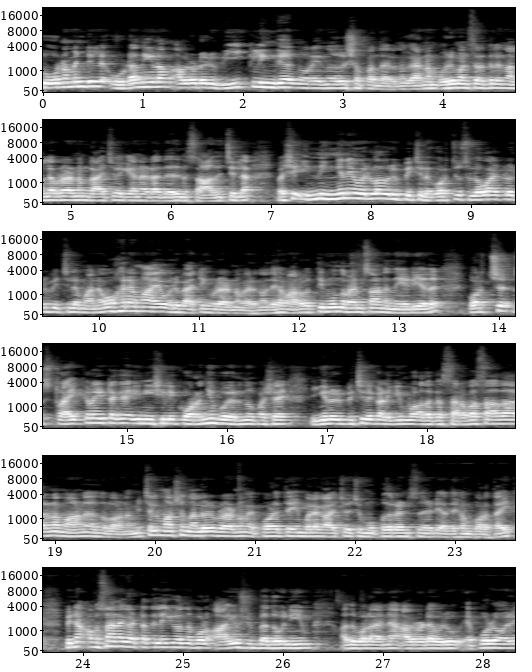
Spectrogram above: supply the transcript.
ടൂർണമെന്റിൽ ഉടനീളം അവരുടെ ഒരു വീക്ക് ലിങ്ക് എന്ന് പറയുന്നത് ഋഷഭ് പന്തായിരുന്നു കാരണം ഒരു മത്സരത്തിൽ നല്ല പ്രകടനം കാഴ്ചവെക്കാനായിട്ട് അദ്ദേഹത്തിന് സാധിച്ചില്ല. പക്ഷേ ഇന്ന് ഇങ്ങനെയുള്ള ഒരു പിച്ചിൽ കുറച്ച് സ്ലോ ആയിട്ടുള്ള ഒരു പിച്ചിൽ മനോഹരമായ ഒരു ബാറ്റിംഗ് പ്രകടനമായിരുന്നു അദ്ദേഹം അറുപത്തിമൂന്ന് റൺസാണ് നേടിയത്. കുറച്ച് സ്ട്രൈക്ക് റേറ്റ് ഒക്കെ ഇനീഷ്യലി കുറഞ്ഞു പോയിരുന്നു. പക്ഷേ ഇങ്ങനെ ഒരു പിച്ചിൽ കളിക്കുമ്പോൾ അതൊക്കെ സർവസാധാരണമാണ് എന്നുള്ളതാണ്. മിച്ചൽ മാർഷ് നല്ലൊരു പ്രകടനം എപ്പോഴത്തെയും പോലെ കാഴ്ചവെച്ച് മുപ്പത് റൺസ് നേടി അദ്ദേഹം പുറത്തായി. പിന്നെ അവസാന ഘട്ടത്തിലേക്ക് വന്നപ്പോൾ ആയുഷ് ബദോനിയും അതുപോലെ തന്നെ അവരുടെ ഒരു എപ്പോഴും ഒരു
